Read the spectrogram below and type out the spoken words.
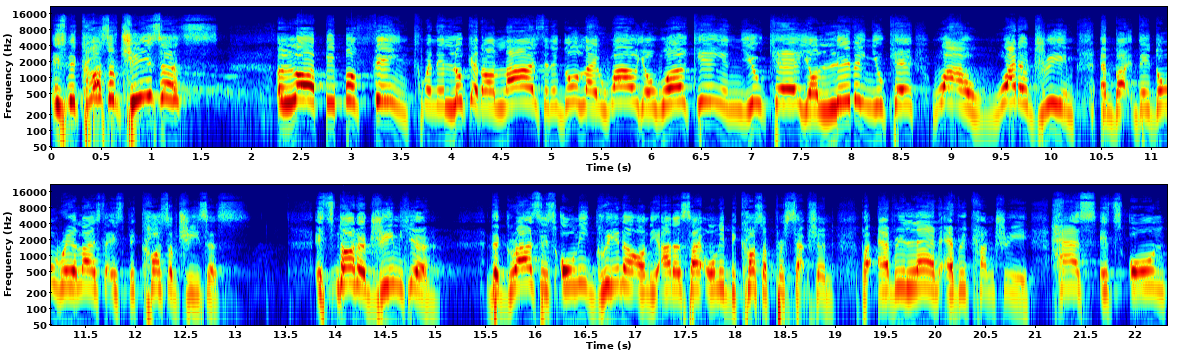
it's because of Jesus. A lot of people think when they look at our lives and they go like, wow, you're working in UK, you're living in UK. Wow, what a dream. And but they don't realize that it's because of Jesus. It's not a dream here. The grass is only greener on the other side only because of perception. But every land, every country has its own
